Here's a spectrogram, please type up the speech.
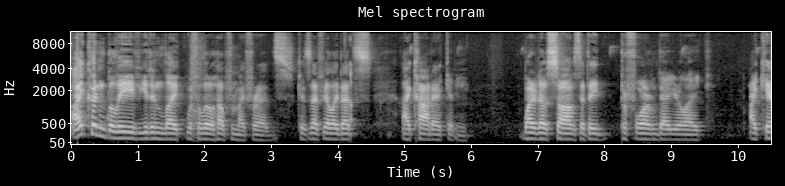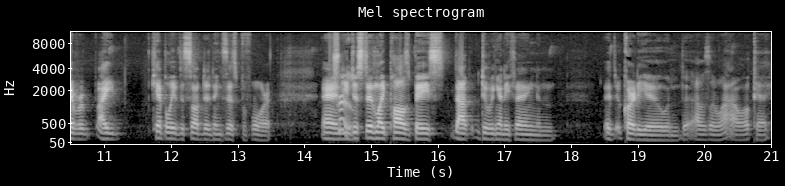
I couldn't believe you didn't like "With a Little Help from My Friends" because I feel like that's iconic and one of those songs that they performed that you're like, I can't, re- I can't believe this song didn't exist before, and True. you just didn't like Paul's bass not doing anything, and it occurred to you, and I was like, wow, okay.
